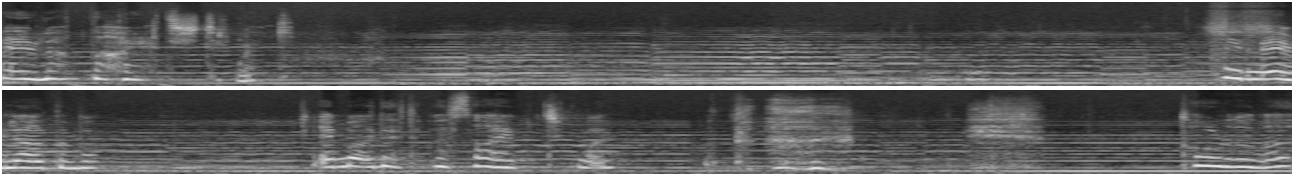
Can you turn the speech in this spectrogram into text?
Bir evlat daha yetiştirmek. Benim evladımı, emanetime sahip çıkmak. Torununa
